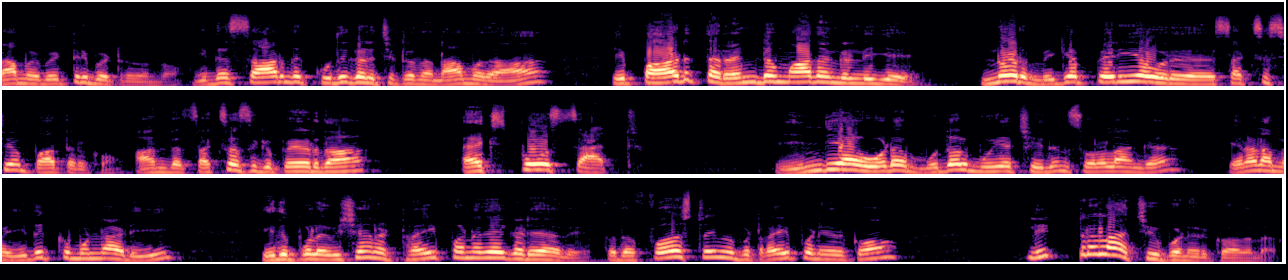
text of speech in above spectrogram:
நாம் வெற்றி பெற்றிருந்தோம். இதை சார்ந்து குதூகலிச்சிட்டு இருந்த நாம தான் இப்போ அடுத்த ரெண்டு மாதங்கள்லேயே இன்னொரு மிகப்பெரிய ஒரு சக்ஸஸையும் பார்த்துருக்கோம். அந்த சக்ஸஸுக்கு பேர் தான் எக்ஸ்போ சாட் இந்தியாவோட முதல் முயற்சி இதுன்னு சொல்லலாங்க. ஏன்னா நம்ம இதுக்கு முன்னாடி இது போல விஷயங்களை ட்ரை பண்ணதே கிடையாது. ஃபார் த ஃபர்ஸ்ட் டைம் இப்போ ட்ரை பண்ணியிருக்கோம். லிட்ரலாக அச்சீவ் பண்ணியிருக்கோம் அதில்.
